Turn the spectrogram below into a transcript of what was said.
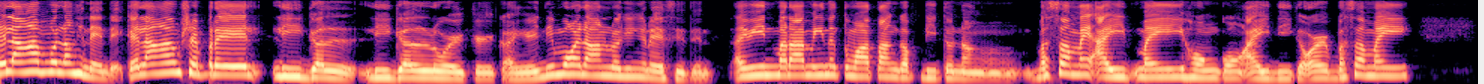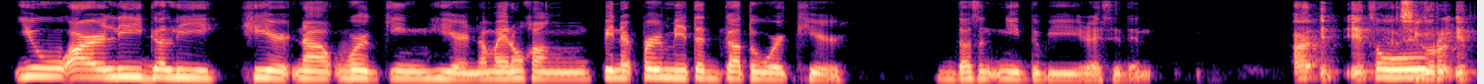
kailangan mo lang hindi, hindi. Kailangan syempre legal legal worker ka here. Hindi mo kailangan maging resident. I mean, maraming na tumatanggap dito ng basta may may Hong Kong ID ka or basta may you are legally here na working here na mayroon kang pin- permitted ka to work here. Doesn't need to be resident. Ah, it, it So- siguro it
